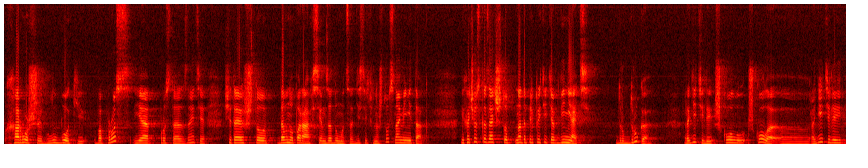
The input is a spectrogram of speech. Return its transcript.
хороший, глубокий вопрос. Я просто, знаете, считаю, что давно пора всем задуматься действительно, что с нами не так. И хочу сказать, что надо прекратить обвинять друг друга, родителей, школу, школа э, родителей.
